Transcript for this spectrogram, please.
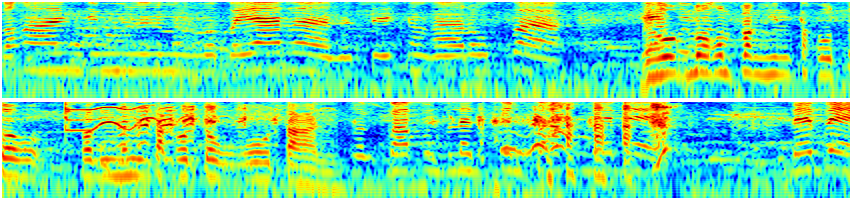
Baka hindi mo na naman mabayaran at sa isang araw pa. Eh, huwag mo akong panghinta ko to, panghinta ko to kutan. Magpapablog ka pa ako, bebe. Bebe,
